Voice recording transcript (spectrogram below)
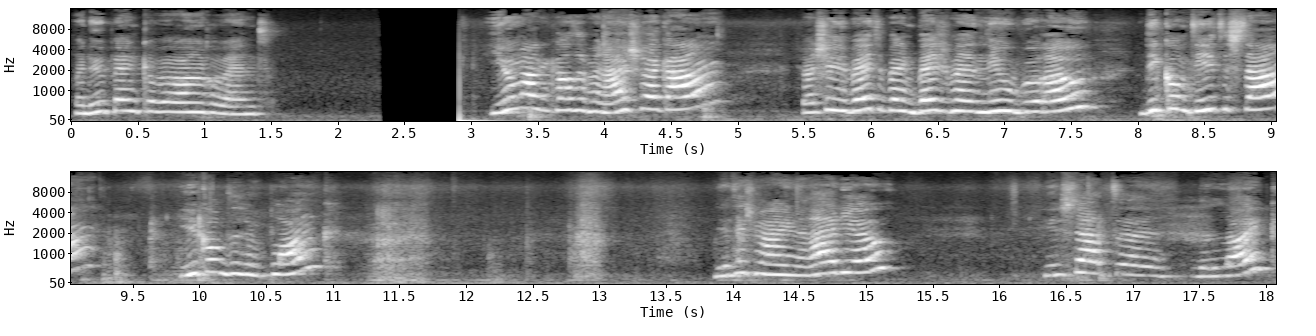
maar nu ben ik er wel aan gewend. Hier maak ik altijd mijn huiswerk aan. Zoals jullie weten ben ik bezig met een nieuw bureau. Die komt hier te staan. Hier komt dus een plank. Dit is mijn radio. Hier staat eh, de like.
